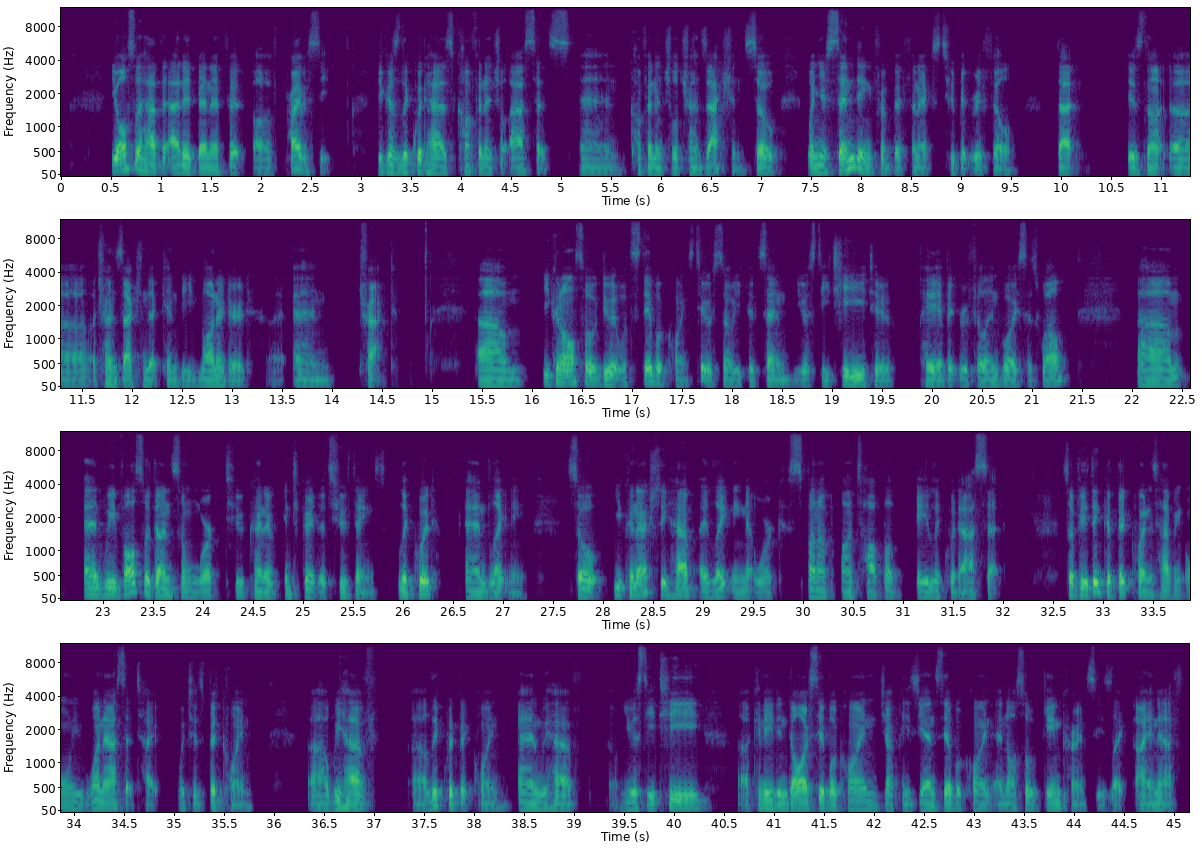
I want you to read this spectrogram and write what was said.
You also have the added benefit of privacy because Liquid has confidential assets and confidential transactions. So when you're sending from Bitfinex to Bitrefill, that is not a, a transaction that can be monitored uh, and tracked. Um, you can also do it with stable coins too. So you could send USDT to pay a Bitrefill invoice as well. Um, and we've also done some work to kind of integrate the two things, Liquid and Lightning. So you can actually have a Lightning network spun up on top of a Liquid asset. So if you think of Bitcoin as having only one asset type, which is Bitcoin, uh, we have uh, Liquid Bitcoin and we have USDT, uh, Canadian dollar stablecoin, Japanese yen stablecoin, and also game currencies like INF.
